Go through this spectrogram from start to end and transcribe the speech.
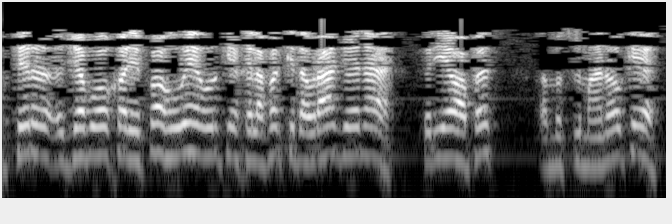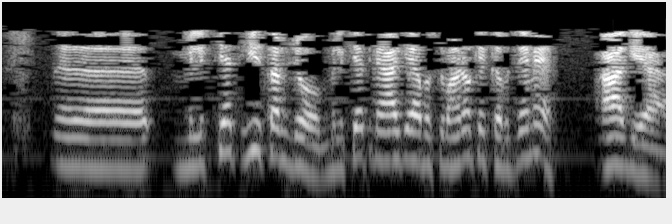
پھر جب وہ خلیفہ ہوئے، ان کے خلافت کے دوران جو ہے نا، پھر یہ واپس مسلمانوں کے ملکیت ہی سمجھو، ملکیت میں آ گیا، مسلمانوں کے قبضے میں آ گیا۔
